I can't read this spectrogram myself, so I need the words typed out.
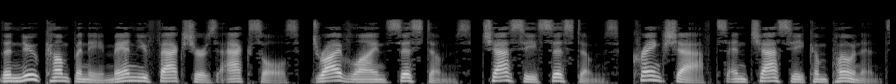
The new company manufactures axles, driveline systems, chassis systems, crankshafts and chassis components.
